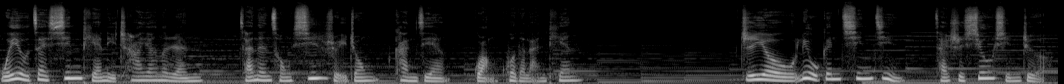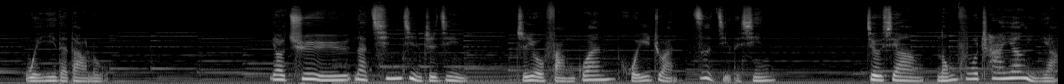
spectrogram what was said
唯有在心田里插秧的人，才能从心水中看见广阔的蓝天。只有六根清净，才是修行者唯一的道路。要趋于那清净之境，只有反观回转自己的心，就像农夫插秧一样，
